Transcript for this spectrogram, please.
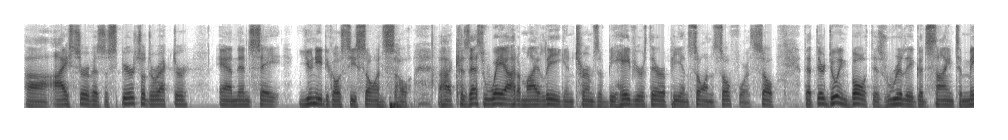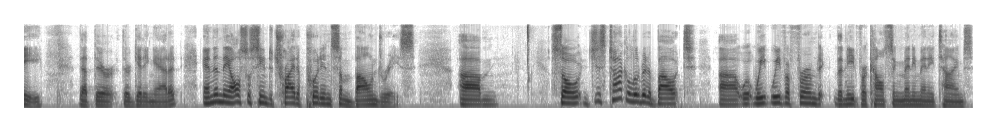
uh, I serve as a spiritual director and then say, you need to go see so and so, because that's way out of my league in terms of behavior therapy and so on and so forth. So that they're doing both is really a good sign to me that they're they're getting at it. And then they also seem to try to put in some boundaries. Um, so just talk a little bit about uh, we we've affirmed the need for counseling many many times.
